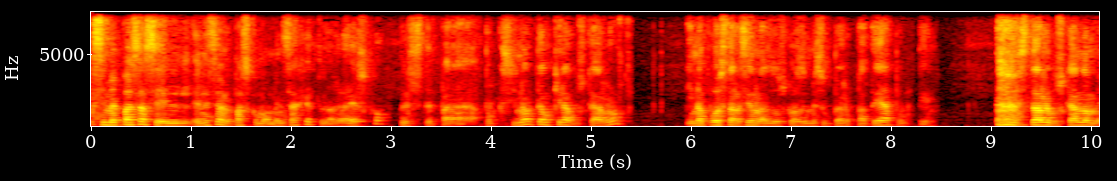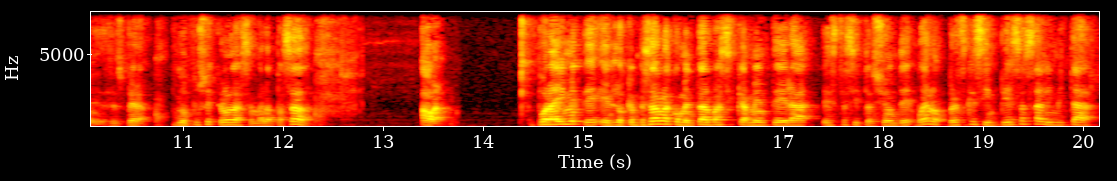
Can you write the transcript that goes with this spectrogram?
si me pasas el, en este me lo pasas como mensaje, te lo agradezco, este, para, porque si no tengo que ir a buscarlo y no puedo estar haciendo las dos cosas, me super patea porque estarle buscando me desespera. Lo puse creo la semana pasada. Ahora, por ahí me- eh, lo que empezaron a comentar básicamente era esta situación de, bueno, pero es que si empiezas a limitar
